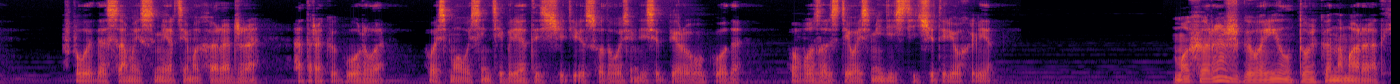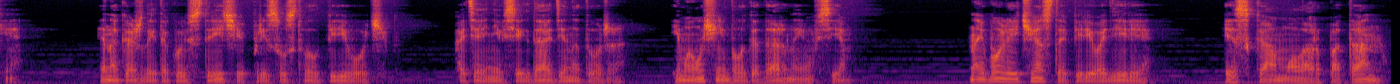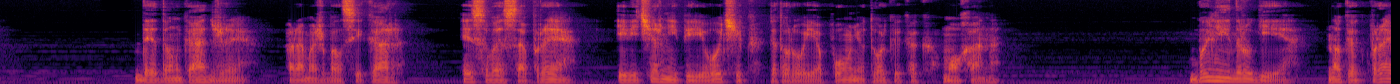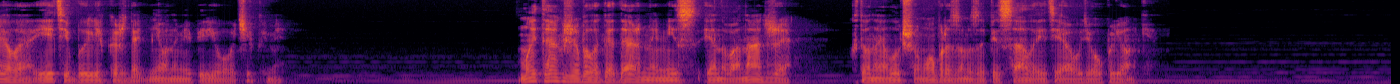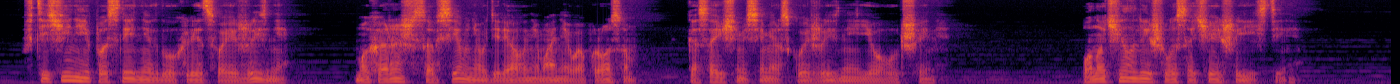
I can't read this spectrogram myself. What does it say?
вплоть до самой смерти Махараджа от рака горла 8 сентября 1981 года в возрасте 84 лет. Махарадж говорил только на маратхе, и на каждой такой встрече присутствовал переводчик, хотя и не всегда один и тот же, и мы очень благодарны им всем. Наиболее часто переводили Эска Муларпатан, Де Дунгаджи, Рамеш Балсикар, С.В. Сапре и вечерний переводчик, которого я помню только как Мохана. Были и другие, но, как правило, эти были каждодневными переводчиками. Мы также благодарны мисс Энванадже, кто наилучшим образом записала эти аудиопленки. Течение последних двух лет своей жизни Махараш совсем не уделял внимания вопросам, касающимся мирской жизни и ее улучшения. Он учил лишь высочайшей истине.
